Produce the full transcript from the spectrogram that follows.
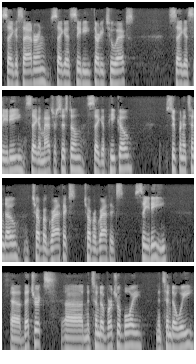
Sega Saturn, Sega CD32X, Sega CD, Sega Master System, Sega Pico, Super Nintendo, TurboGrafx, TurboGrafx CD, uh, Vectrex, uh, Nintendo Virtual Boy, Nintendo Wii,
